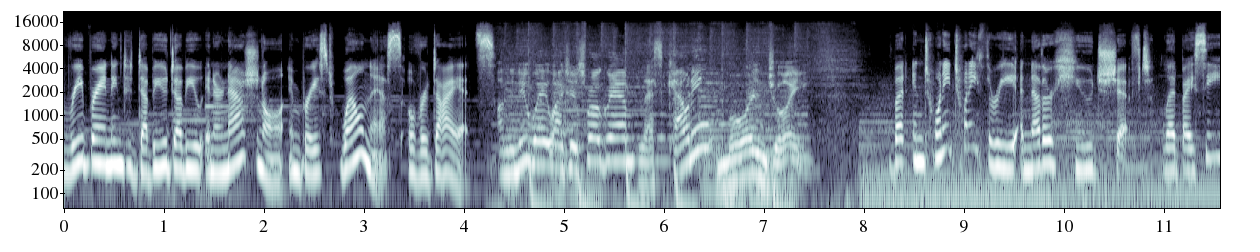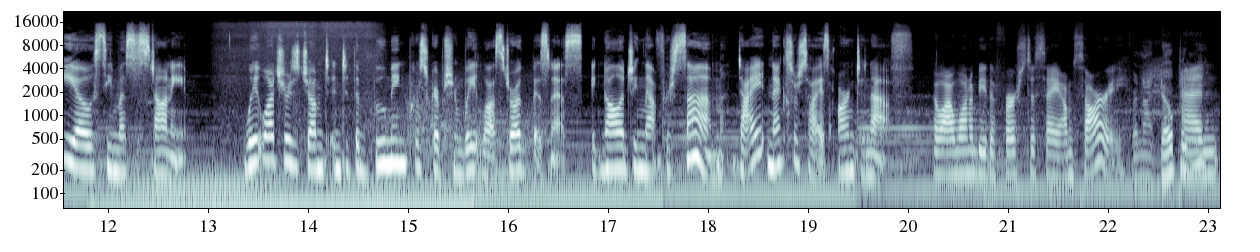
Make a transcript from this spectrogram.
rebranding to WW International embraced wellness over diets. On the new Weight Watchers program, less counting, more enjoying. But in 2023, another huge shift, led by CEO Sima Sistani. Weight Watchers jumped into the booming prescription weight loss drug business, acknowledging that for some, diet and exercise aren't enough. So I want to be the first to say I'm sorry. For not doping And you?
